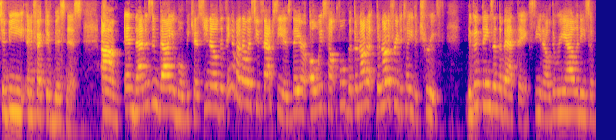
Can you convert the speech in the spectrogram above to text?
to be an effective business. Um, and that is invaluable because, you know, the thing about OSU FAPC is they are always helpful, but they're not, a, they're not afraid to tell you the truth the good things and the bad things you know the realities of,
